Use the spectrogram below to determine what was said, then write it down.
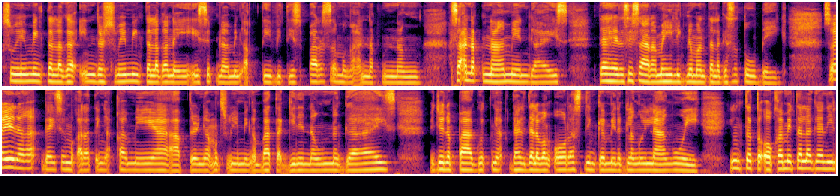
Swimming talaga, indoor swimming talaga naiisip naming activities para sa mga anak ng, sa anak namin guys. Dahil si Sarah mahilig naman talaga sa tubig. So ayun na nga guys, makarating nga kami ah, after nga mag-swimming ang bata gininaw na guys. Medyo napagod nga dahil dalawang oras din kami naglangoy-langoy. Yung totoo kami talaga ni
